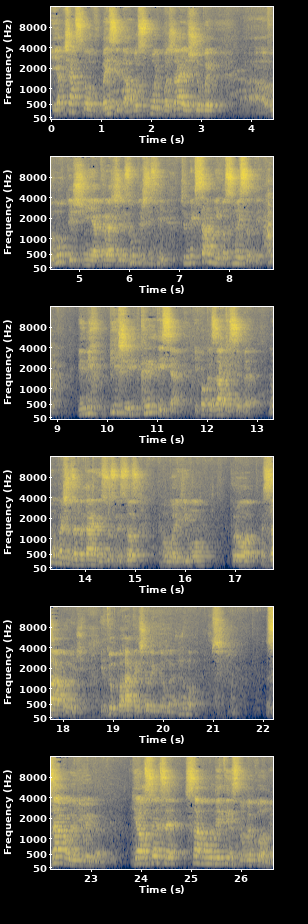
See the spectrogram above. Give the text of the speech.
І як часто в бесідах Господь бажає, щоб внутрішній, якраз через внутрішній світ, чоловік сам міг осмислити. Він міг більше відкритися і показати себе. Тому перше запитання Ісус Христос говорить йому про заповіді. І тут багатий чоловік думає, ну, заповіді виконати. Я все це з самого дитинства виконую.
